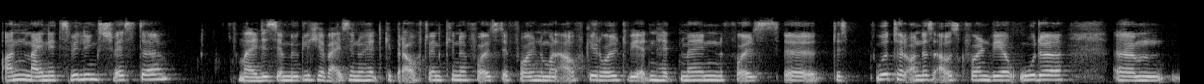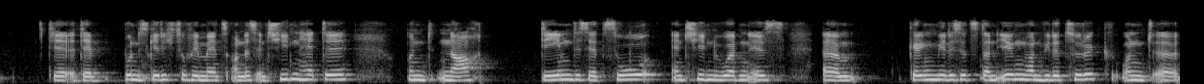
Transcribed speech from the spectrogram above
an meine Zwillingsschwester, weil das ja möglicherweise noch hätte gebraucht werden können, falls der Fall nochmal aufgerollt werden hätte, mein, falls äh, das Urteil anders ausgefallen wäre oder ähm, der, der Bundesgerichtshof immer jetzt anders entschieden hätte. Und nachdem das jetzt so entschieden worden ist, ähm, kriegen wir das jetzt dann irgendwann wieder zurück und äh,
